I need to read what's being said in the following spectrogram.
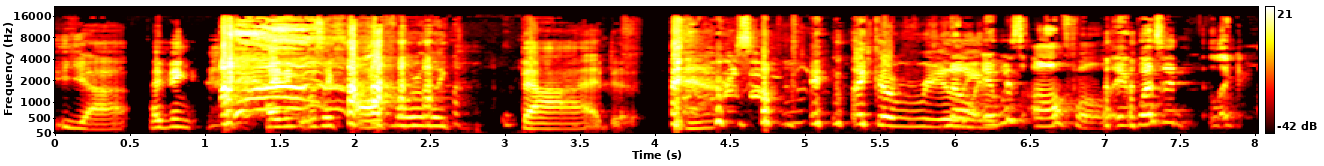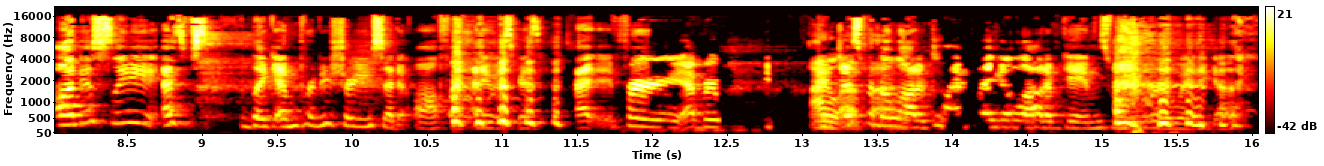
Yeah, I think I think it was like awful or like bad. or something like a really no it was awful. It wasn't like honestly as like i'm pretty sure you said it awful anyways guys I, for everyone i just spent a lot of time playing a lot of games when we were away together.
